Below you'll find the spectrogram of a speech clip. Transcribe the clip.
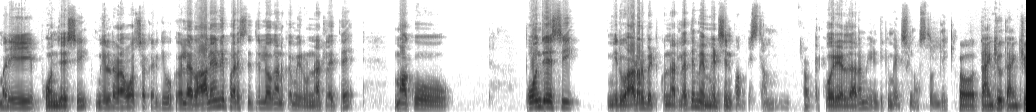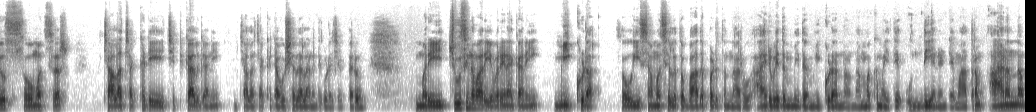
మరి ఫోన్ చేసి మీరు రావచ్చు అక్కడికి. ఒకవేళ రాలేని పరిస్థితుల్లో కనుక మీరు ఉన్నట్లయితే మాకు ఫోన్ చేసి మీరు ఆర్డర్ పెట్టుకున్నట్లయితే మేము మెడిసిన్ పంపిస్తాం. ఓకే. కొరియర్ ద్వారా మీ ఇంటికి మెడిసిన్ వస్తుంది. Thank you thank you so much sir చాలా చక్కటి చిట్కాలు కానీ చాలా చక్కటి ఔషధాలు అనేది కూడా చెప్పారు. మరి చూసిన వారు ఎవరైనా కానీ మీకు కూడా సో ఈ సమస్యలతో బాధపడుతున్నారు. ఆయుర్వేదం మీద మీకు కూడా నమ్మకం అయితే ఉంది అని అంటే మాత్రం ఆనందం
